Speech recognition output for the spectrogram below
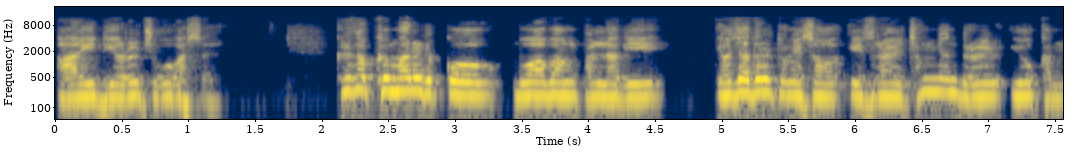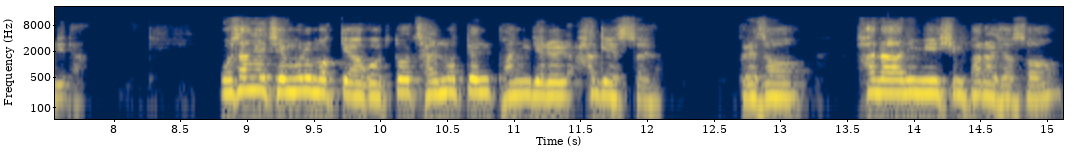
아이디어를 주고 갔어요. 그래서 그 말을 듣고 모아방 발락이 여자들을 통해서 이스라엘 청년들을 유혹합니다. 우상의 재물을 먹게 하고 또 잘못된 관계를 하게 했어요. 그래서 하나님이 심판하셔서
